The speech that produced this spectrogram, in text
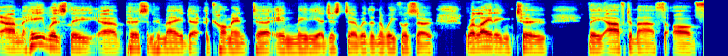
um, he was the uh, person who made a, a comment uh, in media just uh, within the week or so relating to the aftermath of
